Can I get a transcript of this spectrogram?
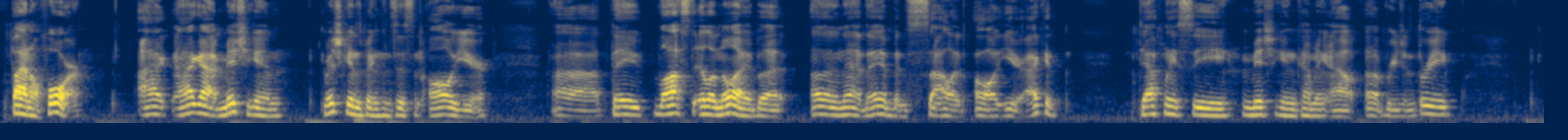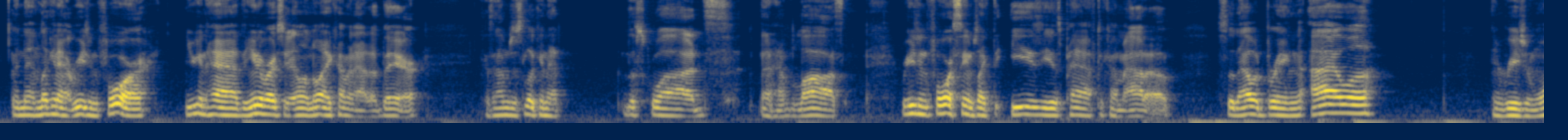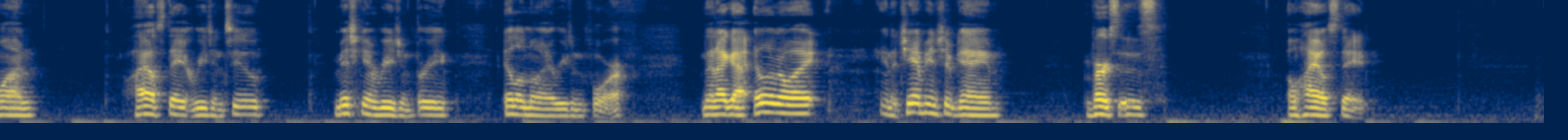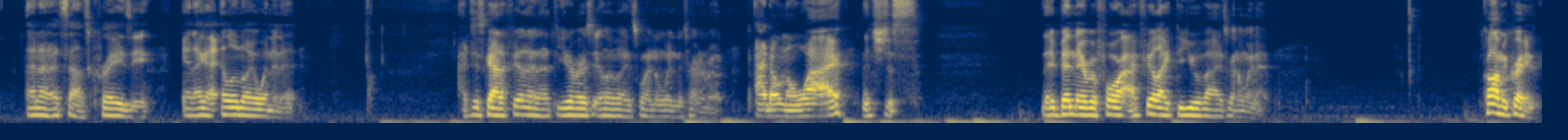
Final Four. I I got Michigan. Michigan's been consistent all year. Uh, they lost to Illinois, but other than that, they have been solid all year. I could definitely see Michigan coming out of Region 3. And then looking at Region 4, you can have the University of Illinois coming out of there. Because I'm just looking at the squads that have lost. Region 4 seems like the easiest path to come out of. So that would bring Iowa in Region 1, Ohio State Region 2, Michigan Region 3, Illinois Region 4. Then I got Illinois in the championship game versus Ohio State. I know that sounds crazy. And I got Illinois winning it. I just got a feeling that the University of Illinois is going to win the tournament. I don't know why. It's just they've been there before. I feel like the U of I is going to win it. Call me crazy.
